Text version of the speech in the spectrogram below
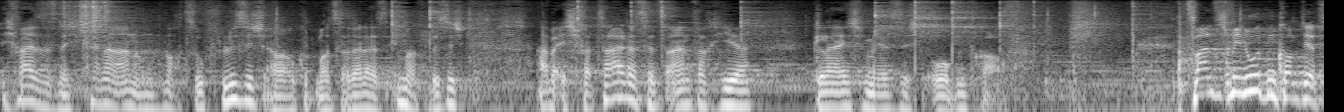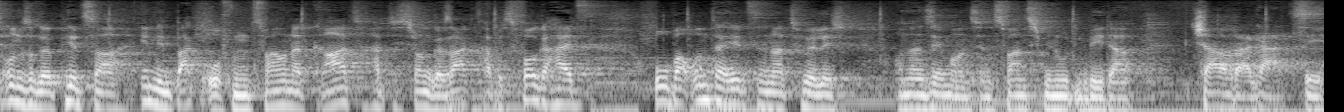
ich weiß es nicht, keine Ahnung, noch zu flüssig, aber gut Mozzarella ist immer flüssig. Aber ich verteile das jetzt einfach hier gleichmäßig oben drauf. 20 Minuten kommt jetzt unsere Pizza in den Backofen. 200 Grad hatte ich schon gesagt, habe ich es vorgeheizt. Ober-Unterhitze natürlich und dann sehen wir uns in 20 Minuten wieder. Ciao ragazzi.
